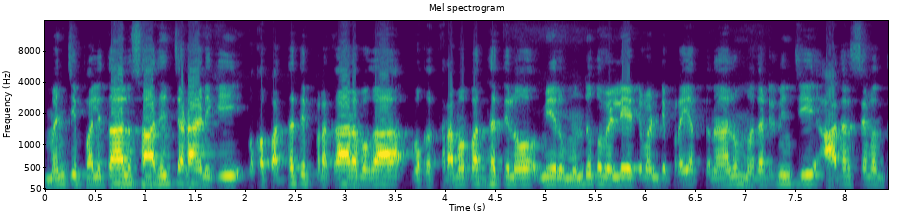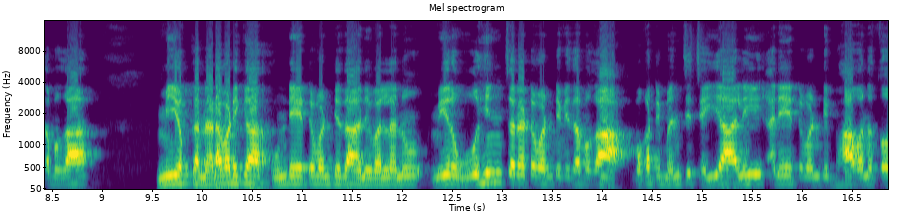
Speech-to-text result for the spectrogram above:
మంచి ఫలితాలు సాధించడానికి ఒక పద్ధతి ప్రకారముగా ఒక క్రమ పద్ధతిలో మీరు ముందుకు వెళ్ళేటువంటి ప్రయత్నాలు మొదటి నుంచి ఆదర్శవంతముగా మీ యొక్క నడవడిక ఉండేటువంటి దాని వల్లను మీరు ఊహించినటువంటి విధముగా ఒకటి మంచి చెయ్యాలి అనేటువంటి భావనతో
